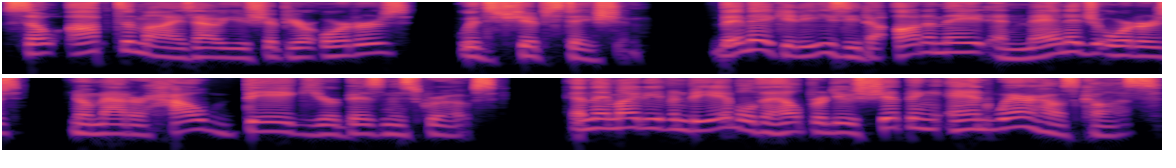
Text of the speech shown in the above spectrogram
so optimize how you ship your orders with ShipStation. They make it easy to automate and manage orders no matter how big your business grows. And they might even be able to help reduce shipping and warehouse costs.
